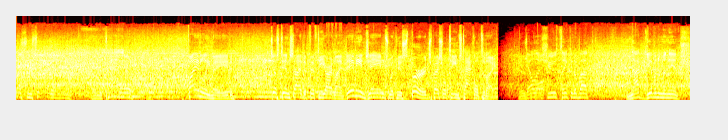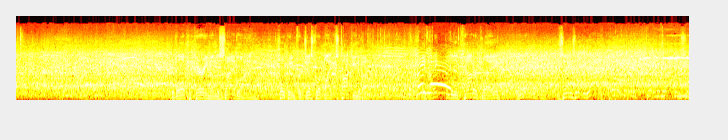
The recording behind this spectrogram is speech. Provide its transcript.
LSU sideline. And the tackle finally made just inside the 50-yard line. Damian James with his third special teams tackle tonight. LSU thinking about not giving them an inch. Duval preparing on the sideline, hoping for just what Mike's talking about. They fake the little counter play. Zings it. Robinson.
